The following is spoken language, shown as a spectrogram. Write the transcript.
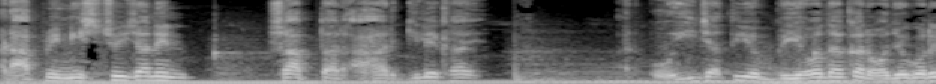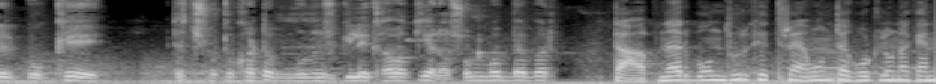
আর আপনি নিশ্চয়ই জানেন সাপ তার আহার গিলে খায়। আর ওই জাতীয় বৃহদাকার অজগরের পক্ষে এটা ছোটখাটো মানুষ গিলে খাওয়া কি আর অসম্ভব ব্যাপার? তা আপনার বন্ধুর ক্ষেত্রে এমনটা ঘটলো না কেন?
